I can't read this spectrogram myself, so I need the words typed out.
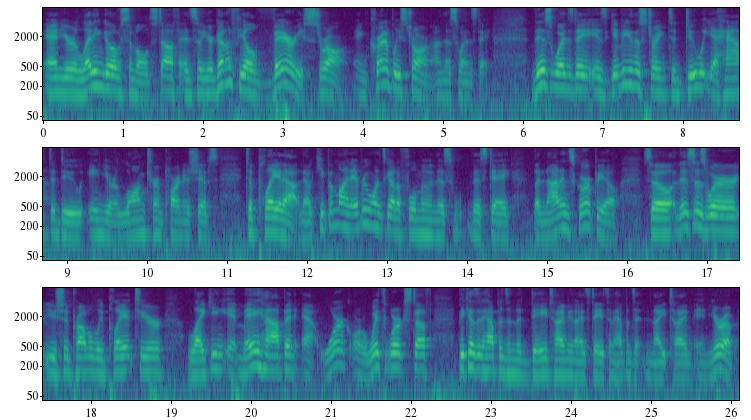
and you're letting go of some old stuff. And so you're going to feel very strong, incredibly strong on this Wednesday. This Wednesday is giving you the strength to do what you have to do in your long-term partnerships to play it out. Now, keep in mind, everyone's got a full moon this this day, but not in Scorpio. So this is where you should probably play it to your liking. It may happen at work or with work stuff because it happens in the daytime in the United States and it happens at nighttime in Europe.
